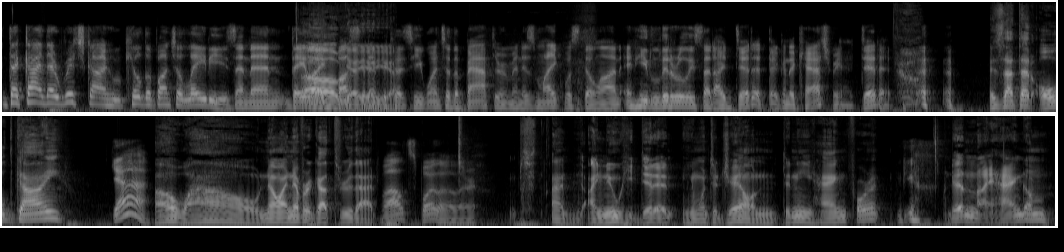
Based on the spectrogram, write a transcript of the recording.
that guy, that rich guy who killed a bunch of ladies, and then they like Oh, yeah, busted yeah, him yeah. because he went to the bathroom and his mic was still on, and he literally said, "I did it. They're gonna catch me. I did it." Is that that old guy? yeah. Oh wow. No, I never got through that. Well, spoiler alert. I I knew he did it. He went to jail and didn't he hang for it? Yeah. Didn't I hang him?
